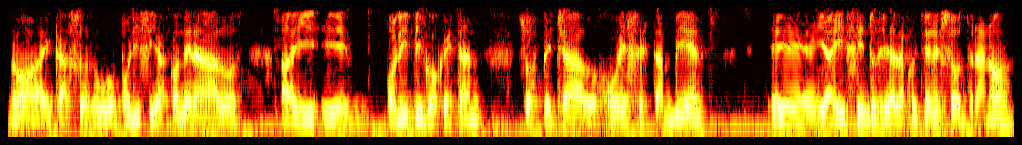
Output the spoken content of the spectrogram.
¿no? Hay casos, hubo policías condenados, hay eh, políticos que están sospechados, jueces también, eh, y ahí sí, entonces ya la cuestión es otra, ¿no?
